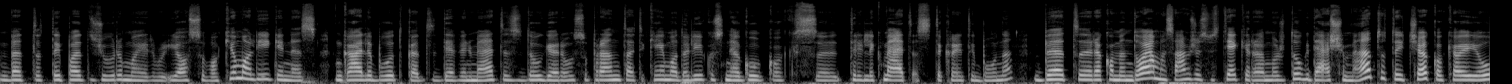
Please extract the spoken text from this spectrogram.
bet taip pat žiūrima ir jo suvokimo lygį, nes gali būti, kad devynmetis daug geriau supranta tikėjimo dalykus negu koks trilikmetis, tikrai tai būna. Bet rekomenduojamas amžius vis tiek yra maždaug dešimt metų, tai čia kokio jau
